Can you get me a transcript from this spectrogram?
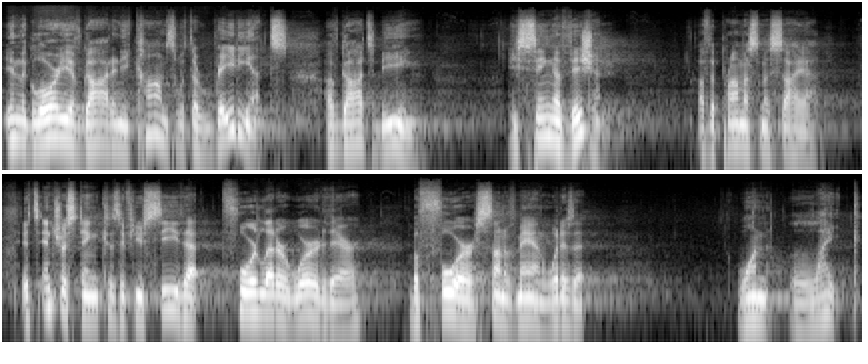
in the glory of God, and he comes with the radiance of God's being. He's seeing a vision of the promised Messiah. It's interesting because if you see that four letter word there before Son of Man, what is it? One like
